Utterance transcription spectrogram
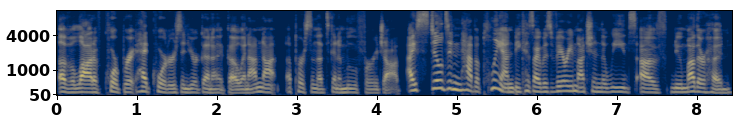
of a lot of corporate headquarters and you're going to go. And I'm not a person that's going to move for a job. I still didn't have a plan because I was very much in the weeds of new motherhood.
